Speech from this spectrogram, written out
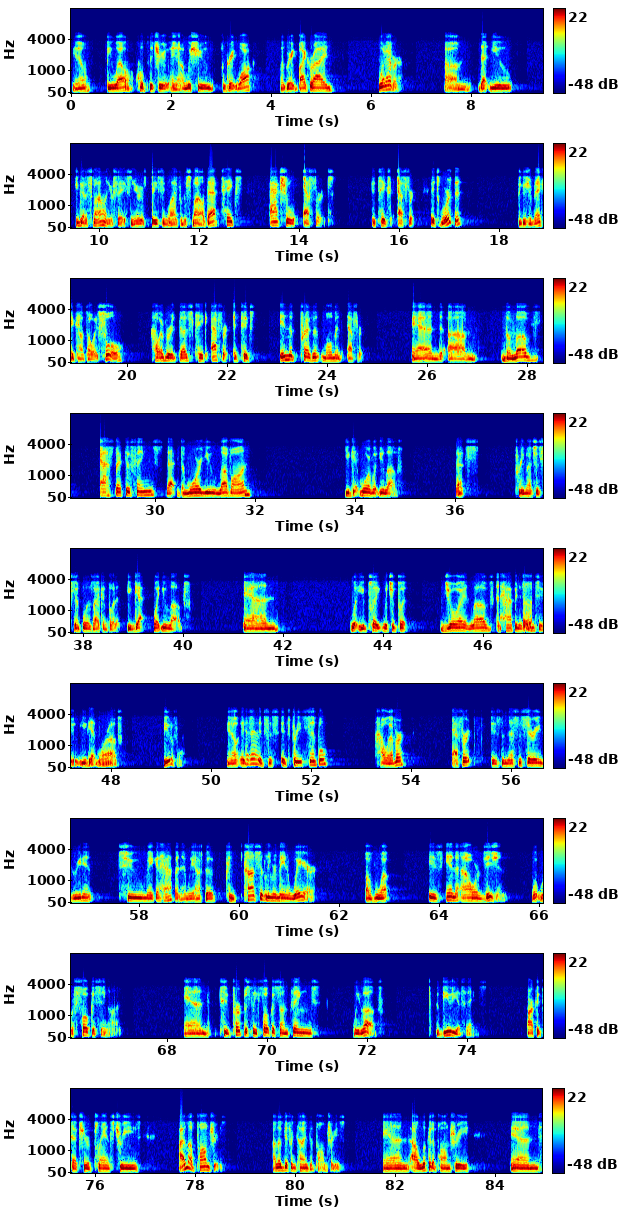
You know, be well. Hope that you're. You know, I wish you a great walk, a great bike ride, whatever. Um, that you you got a smile on your face and you're facing life with a smile. That takes actual effort. It takes effort. It's worth it because your bank account's always full. However, it does take effort. It takes in the present moment effort. And um, the love aspect of things, that the more you love on, you get more of what you love. That's pretty much as simple as I can put it. You get what you love. And what you play, what you put joy and love and happiness into, you get more of. Beautiful. You know, it's it it's it's pretty simple. However, effort is the necessary ingredient to make it happen, and we have to con- constantly remain aware of what is in our vision, what we're focusing on, and to purposely focus on things we love, the beauty of things, architecture, plants, trees. I love palm trees. I love different kinds of palm trees. And I'll look at a palm tree and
